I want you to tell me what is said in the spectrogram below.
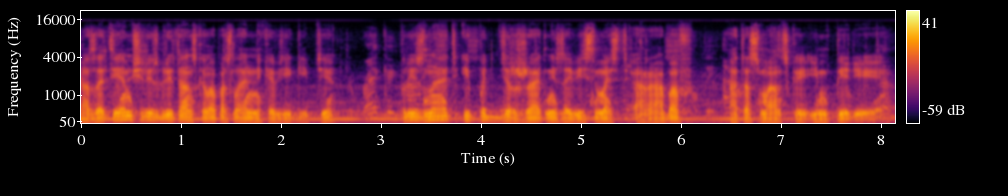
А затем через британского посланника в Египте признать и поддержать независимость арабов от Османской империи –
